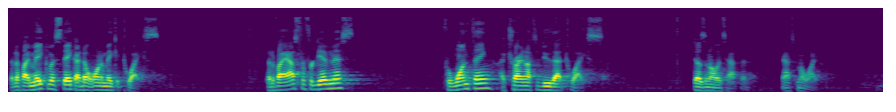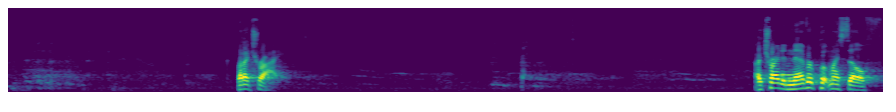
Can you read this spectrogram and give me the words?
that if I make a mistake, I don't want to make it twice. That if I ask for forgiveness for one thing, I try not to do that twice. Doesn't always happen. Ask my wife. But I try. I try to never put myself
